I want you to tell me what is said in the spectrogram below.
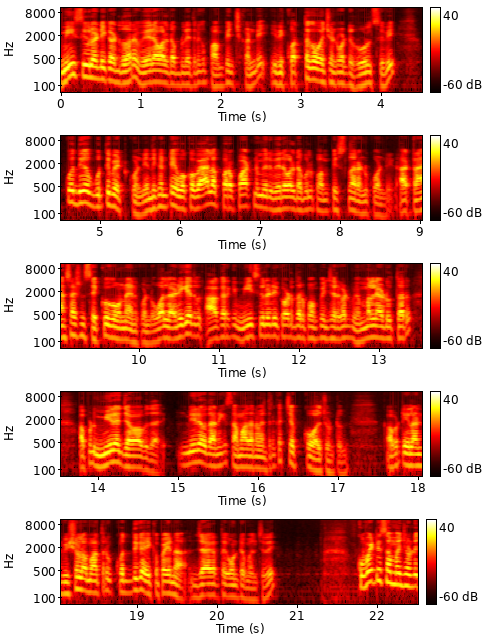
మీ సివిల్ ఐడి కార్డు ద్వారా వేరే వాళ్ళ డబ్బులు అయితే పంపించకండి. ఇది కొత్తగా వచ్చినటువంటి రూల్స్ ఇవి. కొద్దిగా గుర్తుపెట్టుకోండి. ఎందుకంటే ఒకవేళ పొరపాటున మీరు వేరే వాళ్ళ డబ్బులు పంపిస్తున్నారు అనుకోండి ఆ ట్రాన్సాక్షన్స్ ఎక్కువగా ఉన్నాయనుకోండి వాళ్ళు అడిగేది ఆఖరికి మీ సివిల్ ఐడి కార్డు ద్వారా పంపించారు కాబట్టి మిమ్మల్ని అడుగుతారు. అప్పుడు మీరే జవాబుదారి. మీరే దానికి సమాధానం అయితే చెప్పుకోవాల్సి ఉంటుంది. కాబట్టి ఇలాంటి విషయంలో మాత్రం కొద్దిగా ఇకపైన జాగ్రత్తగా ఉంటే మంచిది. కువైట్కి సంబంధించిన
